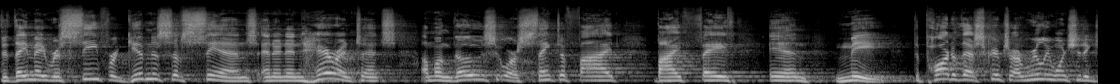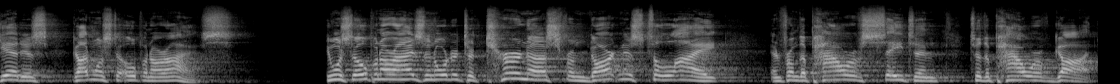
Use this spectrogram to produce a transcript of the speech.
that they may receive forgiveness of sins and an inheritance among those who are sanctified by faith in me. The part of that scripture I really want you to get is God wants to open our eyes. He wants to open our eyes in order to turn us from darkness to light and from the power of Satan to the power of God.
